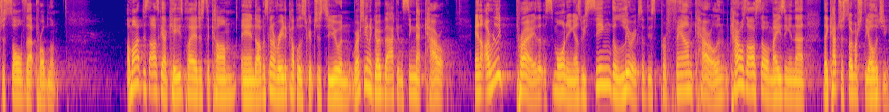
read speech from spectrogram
to solve that problem. I might just ask our keys player just to come, and I'm just going to read a couple of scriptures to you, and we're actually going to go back and sing that carol. And I really pray that this morning, as we sing the lyrics of this profound carol, and carols are so amazing in that they capture so much theology,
